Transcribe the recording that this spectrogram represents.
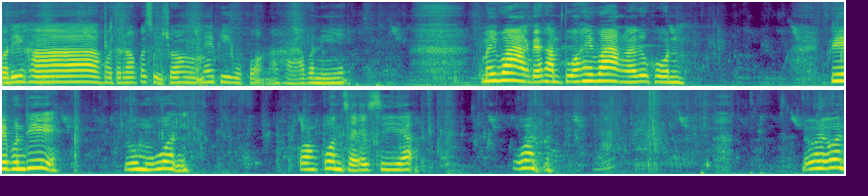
วัสดีค่ะ ขอต้อนรับเข้าสู่ช่องแม่พีกูก่อนนะคะ วันนี้ ไม่ว่างแต่ทำตัวให้ว่างนะทุกคนเคลียร์พื้นที่ดูหมูอ้วนกองก้นใส่เอสซีอะอ้วนดูเลยอ้วน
